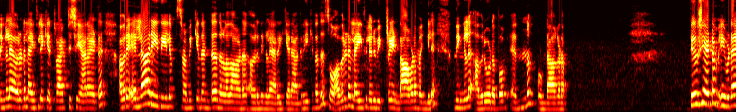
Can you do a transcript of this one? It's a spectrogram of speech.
നിങ്ങളെ അവരുടെ ലൈഫിലേക്ക് അട്രാക്റ്റ് ചെയ്യാനായിട്ട് അവർ എല്ലാ രീതിയിലും ശ്രമിക്കുന്നുണ്ട് എന്നുള്ളതാണ് അവർ നിങ്ങളെ അറിയിക്കാൻ ആഗ്രഹിക്കുന്നത്. സോ അവരുടെ ലൈഫിൽ ഒരു വിക്ടറി ഉണ്ടാവണമെങ്കിൽ നിങ്ങൾ അവരോടൊപ്പം എന്നും ഉണ്ടാകണം. തീർച്ചയായിട്ടും ഇവിടെ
